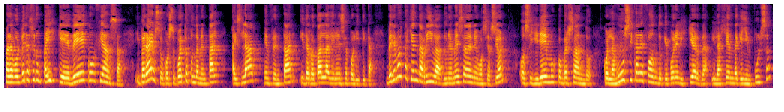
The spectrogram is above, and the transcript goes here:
para volver a ser un país que dé confianza. Y para eso, por supuesto, es fundamental aislar, enfrentar y derrotar la violencia política. ¿Veremos esta agenda arriba de una mesa de negociación o seguiremos conversando con la música de fondo que pone la izquierda y la agenda que ella impulsa?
